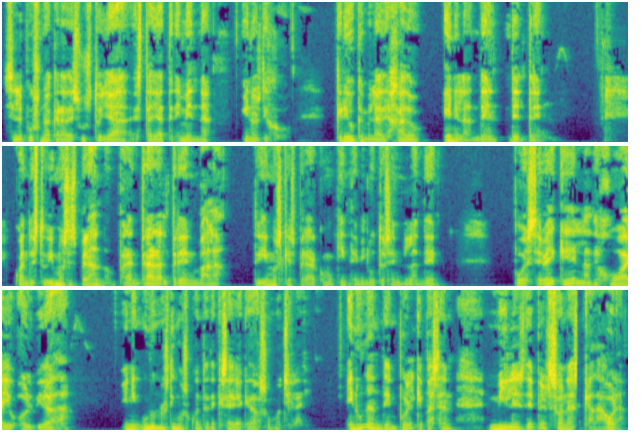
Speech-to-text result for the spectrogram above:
se le puso una cara de susto ya, está ya tremenda, y nos dijo, creo que me la ha dejado en el andén del tren. Cuando estuvimos esperando para entrar al tren bala, Tuvimos que esperar como 15 minutos en el andén. Pues se ve que él la dejó ahí olvidada. Y ninguno nos dimos cuenta de que se había quedado su mochila allí. En un andén por el que pasan miles de personas cada hora.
